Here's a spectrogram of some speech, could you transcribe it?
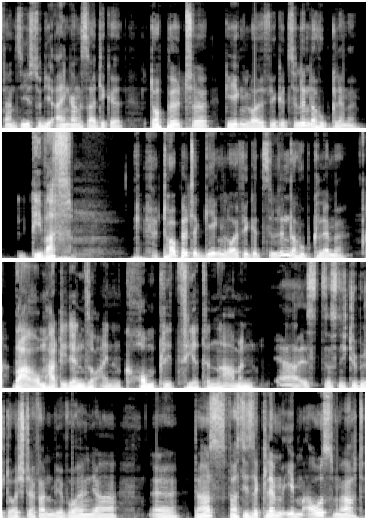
dann siehst du die eingangsseitige doppelte gegenläufige Zylinderhubklemme. Die was? Doppelte gegenläufige Zylinderhubklemme. Warum hat die denn so einen komplizierten Namen? Ja, ist das nicht typisch deutsch, Stefan? Wir wollen ja äh, das, was diese Klemme eben ausmacht,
